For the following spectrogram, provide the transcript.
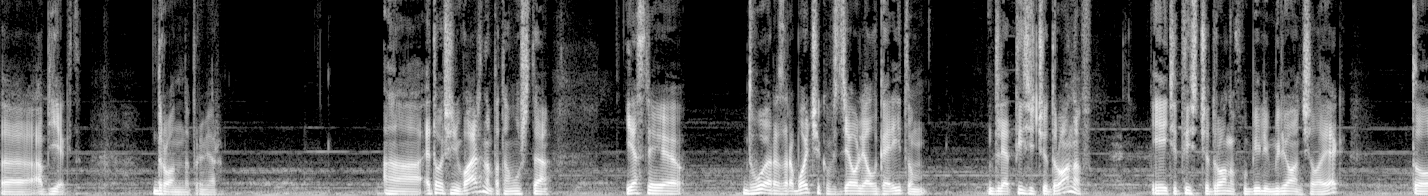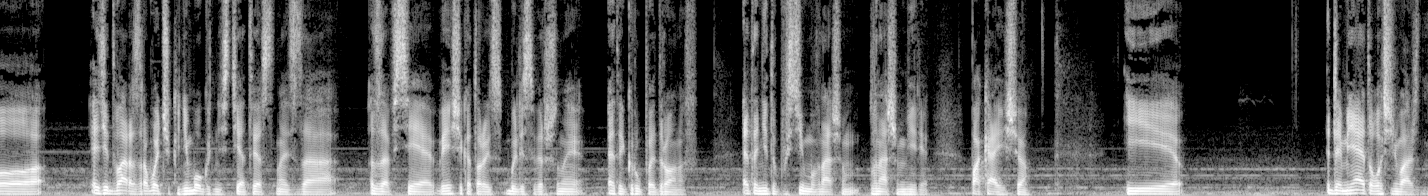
э, объект. Дрон, например. А, это очень важно, потому что если двое разработчиков сделали алгоритм для тысячи дронов, и эти тысячи дронов убили миллион человек, то эти два разработчика не могут нести ответственность за, за все вещи, которые были совершены этой группой дронов. Это недопустимо в нашем, в нашем мире. Пока еще. И для меня это очень важно.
